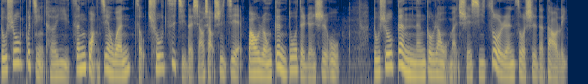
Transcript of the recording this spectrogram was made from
读书不仅可以增广见闻，走出自己的小小世界，包容更多的人事物；读书更能够让我们学习做人做事的道理。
